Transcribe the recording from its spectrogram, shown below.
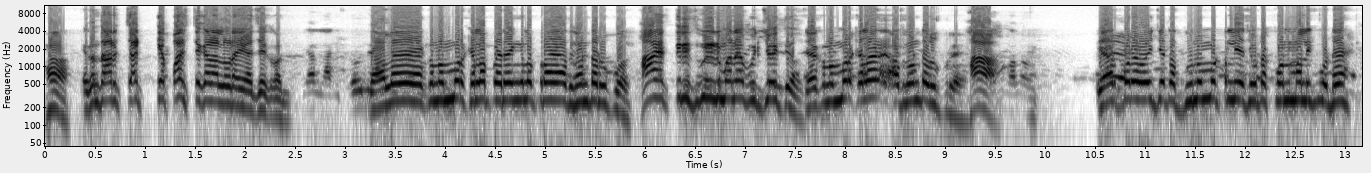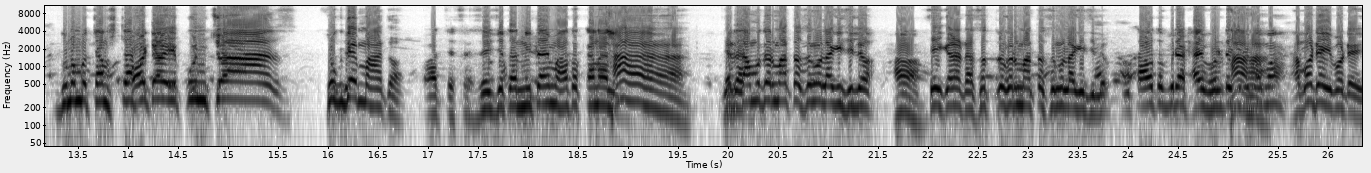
হ্যাঁ। এখন তার চারটে পাঁচটে কাড়া লড়াই আছে এখন। তাহলে এক নম্বর খেলা পেরে গেল প্রায় আধ ঘণ্টার উপর। হ্যাঁ একত্রিশ মিনিট মানে বুঝছই তো। এক নম্বর খেলা আধ ঘণ্টার উপরে। হ্যাঁ। এরপরে ওই যেটা দু নম্বরটা লিয়েছে ওটা কোন মালিক বটে? দু নম্বর চান্সটা? ওইটা ওই পঞ্চাশ সুখদেব মাহাতো। আচ্ছা আচ্ছা সেই যেটা নিতাই মাহাতো কানালি। হ্যাঁ হ্যাঁ, হ্যাঁ যেটা দামোদর মাতার সঙ্গে লাগিয়েছিল হ্যাঁ। সেই খেলাটা শত্রুঘর মাতার সঙ্গে লাগিয়েছিল ওটাও তো বিরাট হাই ভোল্টেজ বটেই বটেই।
